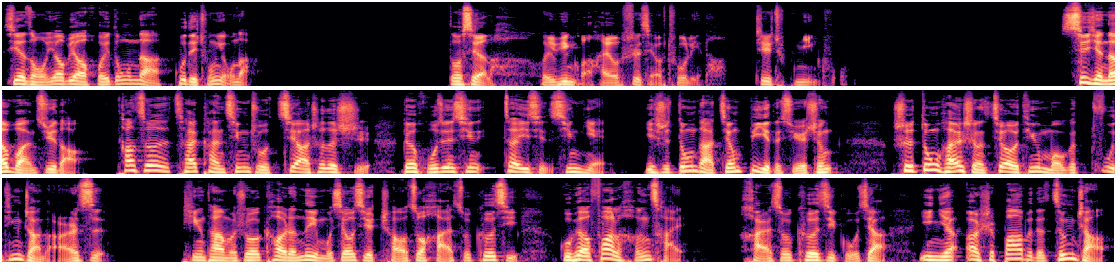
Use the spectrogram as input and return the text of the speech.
谢总，要不要回东大故地重游呢？”“多谢了，回宾馆还有事情要处理呢，这出命苦。”谢谢南婉拒道。他则才看清楚驾车的是跟胡金星在一起的青年，也是东大将毕业的学生，是东海省教育厅某个副厅长的儿子。听他们说，靠着内幕消息炒作海苏科技股票发了横财，海苏科技股价一年二十八倍的增长。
